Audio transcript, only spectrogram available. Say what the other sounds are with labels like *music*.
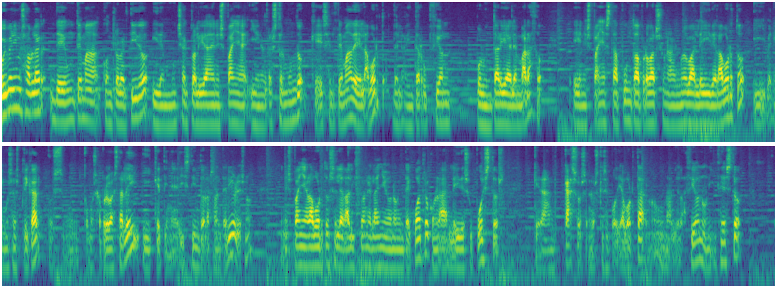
Hoy venimos a hablar de un tema controvertido y de mucha actualidad en España y en el resto del mundo, que es el tema del aborto, de la interrupción voluntaria del embarazo. En España está a punto de aprobarse una nueva ley del aborto y venimos a explicar pues, cómo se aprueba esta ley y qué tiene distinto a las anteriores. En España el aborto se legalizó en el año 94 con la ley de supuestos, que eran casos en los que se podía abortar, ¿no? una violación, un incesto,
